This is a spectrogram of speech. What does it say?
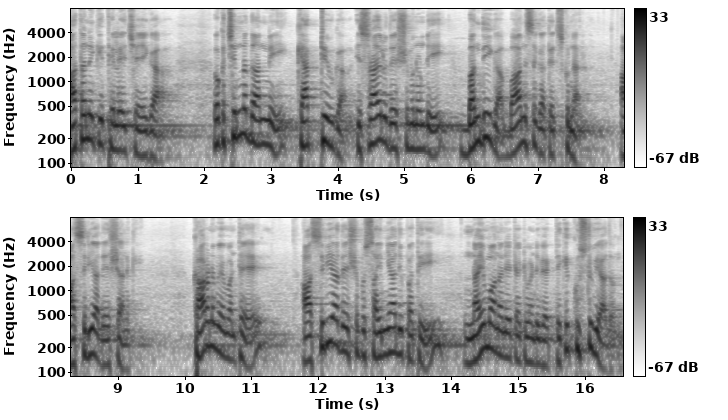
అతనికి తెలియచేయగా ఒక చిన్నదాన్ని క్యాప్టివ్గా ఇస్రాయేలు దేశము నుండి బందీగా బానిసగా తెచ్చుకున్నారు ఆ సిరియా దేశానికి. కారణం ఏమంటే ఆ సిరియా దేశపు సైన్యాధిపతి నయమాన్ అనేటటువంటి వ్యక్తికి కుష్ఠువ్యాధి ఉంది.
